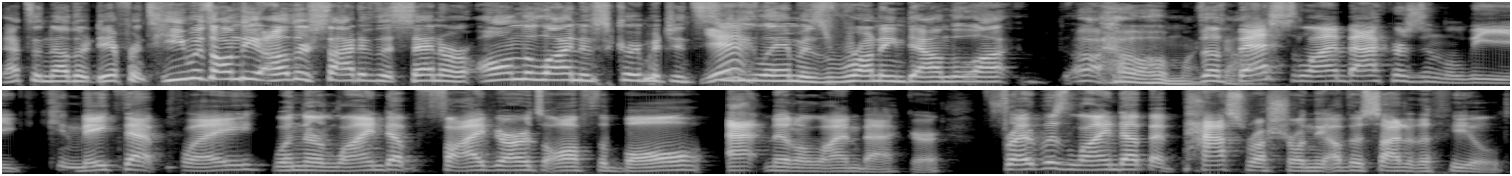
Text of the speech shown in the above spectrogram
That's another difference. He was on the other side of the center on the line of scrimmage, and Yeah. CeeDee Lamb is running down the line. Oh my god. the god. best linebackers in the league can make that play when they're lined up five yards off the ball at middle linebacker. Fred was lined up at pass rusher on the other side of the field.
